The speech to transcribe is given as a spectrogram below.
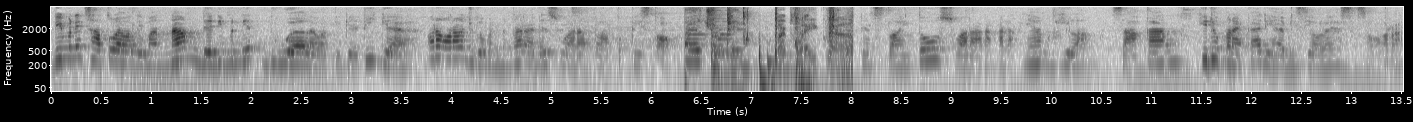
di menit 1 lewat 56 dan di menit 2 lewat 33, orang-orang juga mendengar ada suara pelatuk pistol. Dan setelah itu, suara anak-anaknya menghilang. Seakan hidup mereka dihabisi oleh seseorang.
